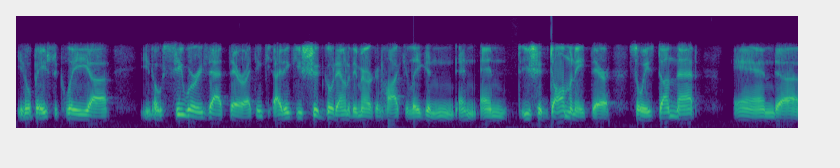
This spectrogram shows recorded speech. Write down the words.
you know, basically, uh, you know, see where he's at there. I think I think you should go down to the American Hockey League and and and you should dominate there. So he's done that and uh,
